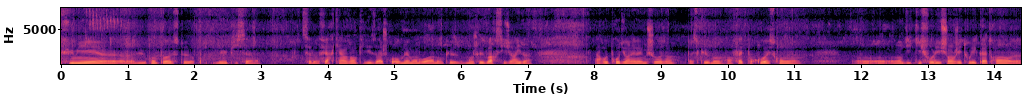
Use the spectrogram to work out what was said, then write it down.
fumier, euh, du compost, et puis ça, ça doit faire 15 ans qu'il les a, je crois, au même endroit. Donc euh, bon, je vais voir si j'arrive à, reproduire la même chose, hein, parce que bon, en fait, pourquoi est-ce qu'on on, dit qu'il faut les changer tous les 4 ans euh,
